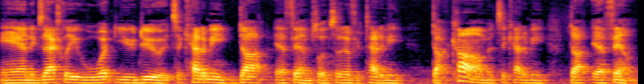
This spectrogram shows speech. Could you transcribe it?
and exactly what you do. It's academy.fm, so instead of academy.com, it's academy.fm.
